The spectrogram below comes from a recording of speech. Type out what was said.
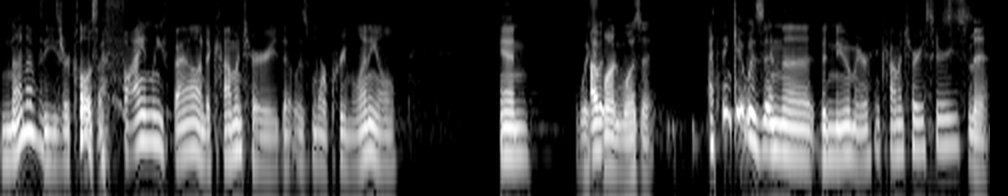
none of these are close. I finally found a commentary that was more premillennial. And Which one was it? I think it was in the the New American Commentary series. Smith.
